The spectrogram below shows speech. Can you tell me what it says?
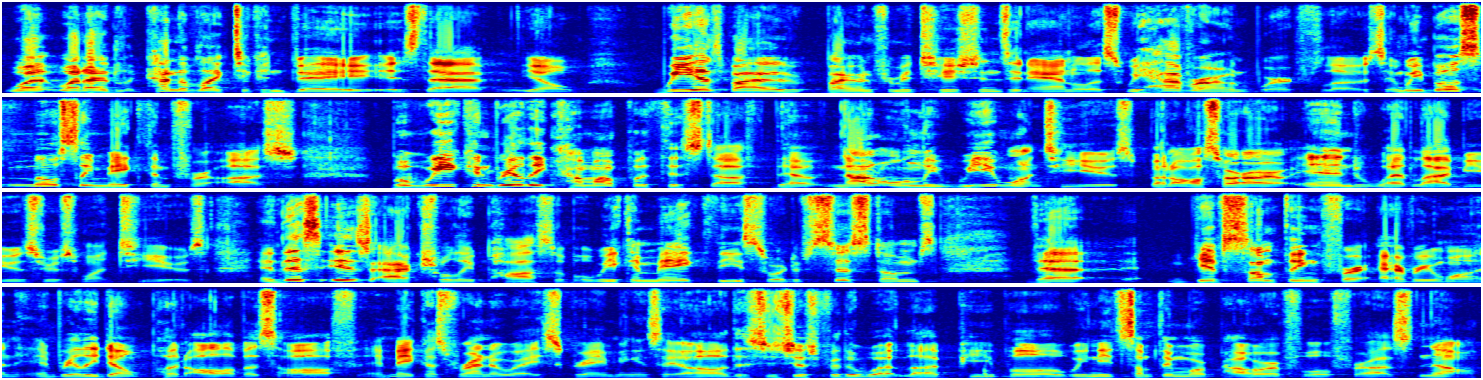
what, what I'd kind of like to convey is that, you know, we as bio, bioinformaticians and analysts, we have our own workflows, and we most, mostly make them for us. But we can really come up with this stuff that not only we want to use, but also our end wet lab users want to use. And this is actually possible. We can make these sort of systems that give something for everyone and really don't put all of us off and make us run away screaming and say, oh, this is just for the wet lab people. We need something more powerful for us. No.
